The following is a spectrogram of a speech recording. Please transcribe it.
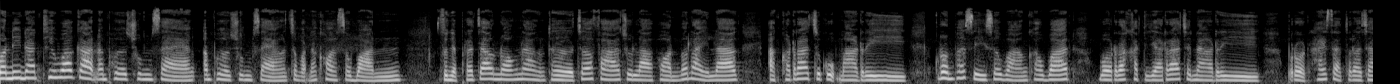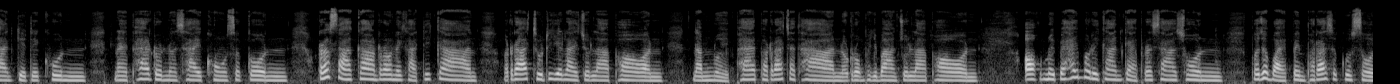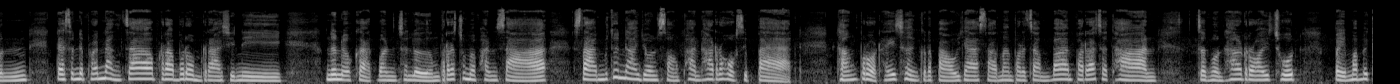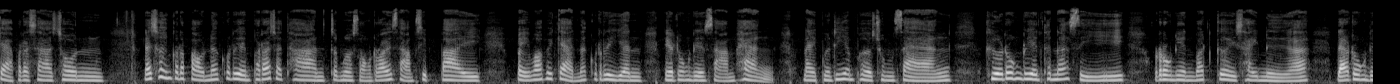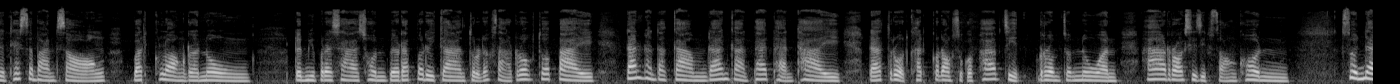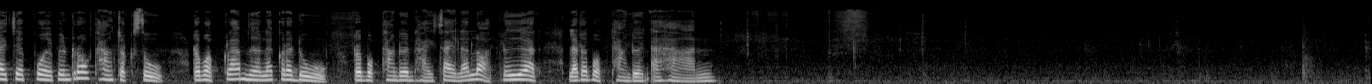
วันนี้นัดที่ว่าการอำเภอชุมแสงอำเภอชุมแสงจังหวัดนครสวรรค์สมเด็จพระเจ้าน้องนางเธอเจ้าฟ้าจุฬาภรณ์วลัยลักษณ์อัครราชกุมารี กรมพระศรีสว่างควัตวรคัตยาราชนารี โปรดให้ศาสตราจารย์เกียรติคุณนายแพทย์รณชัยคงสกล รักษาการรองเลขาธิการ ราชวิทยาลัยจุฬาภรณ์นำหน่วยแพทย์พระราชทาน โรงพยาบาลจุฬาภรณ์ออกหน่วยไปให้บริการแก่ประชาชนเพื่อจะไหวเป็นพระราชกุศลแด่สมเด็จพระนางเจ้าพระบรมราชินนีเนื่องในโอกาสวันเฉลิมพระชนมพรรษา 3 มิถุนายน 2568 ทั้งโปรดให้เชิญกระเป๋ายาสามัญประจำบ้านพระราชทานจำนวน 500 ชุด ไปมอบให้แก่ประชาชน และเชิญกระเป๋านักเรียนพระราชทานจำนวน 230 ใบ ไปมอบให้แก่นักเรียนในโรงเรียน 3 แห่ง ในพื้นที่อำเภอชุมแสง คือโรงเรียนธนศรี โรงเรียนวัดเกยชัยเหนือ และโรงเรียนเทศบาล 2 วัดคลองระนง โดยมีประชาชนไปรับบริการตรวจรักษาโรคทั่วไป ด้านทันตกรรม ด้านการแพทย์แผนไทย และตรวจคัดกรองสุขภาพจิต รวมจำนวน 542 คน ส่วนใหญ่เจ็บป่วยเป็นโรคทางจักษุระบบกล้ามเนื้อและกระดูก ระบบทางเดินหายใจและหลอดเลือด และระบบทางเดินอาหาร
